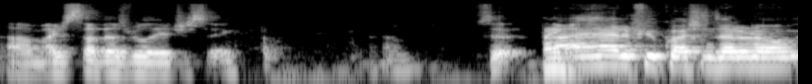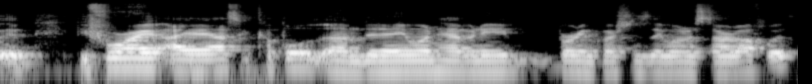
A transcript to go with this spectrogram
um, I just thought that was really interesting. Um, so Thanks. I had a few questions. I don't know before I, I ask a couple. Um, did anyone have any burning questions they want to start off with?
